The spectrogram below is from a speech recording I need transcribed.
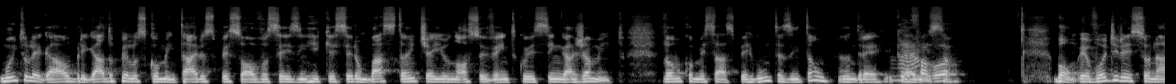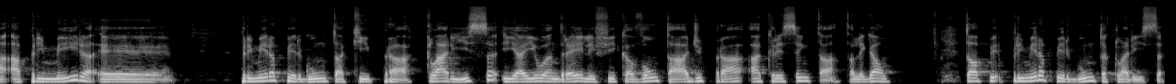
Muito legal, obrigado pelos comentários, pessoal. Vocês enriqueceram bastante aí o nosso evento com esse engajamento. Vamos começar as perguntas, então, André e Clarissa? Por favor. Bom, eu vou direcionar a primeira. É primeira pergunta aqui para Clarissa e aí o André ele fica à vontade para acrescentar, tá legal? Então, a primeira pergunta, Clarissa,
